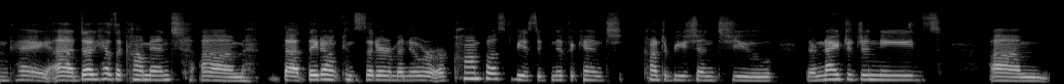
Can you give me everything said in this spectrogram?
Okay, uh, Doug has a comment um, that they don't consider manure or compost to be a significant contribution to their nitrogen needs. Um,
